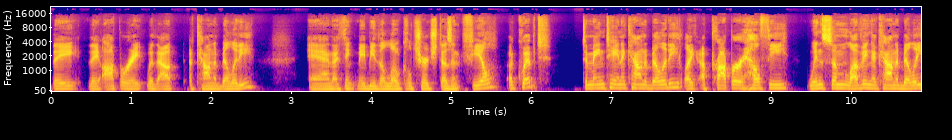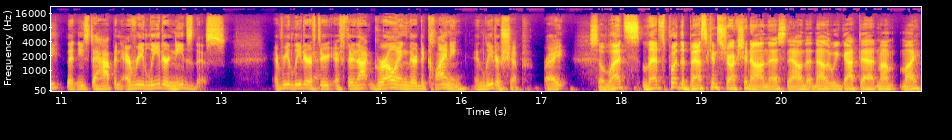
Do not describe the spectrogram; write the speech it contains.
They they operate without accountability. And I think maybe the local church doesn't feel equipped to maintain accountability, like a proper, healthy, winsome, loving accountability that needs to happen. Every leader needs this. Every leader, yeah. if they're if they're not growing, they're declining in leadership, right? So let's let's put the best construction on this now that now that we got that my my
